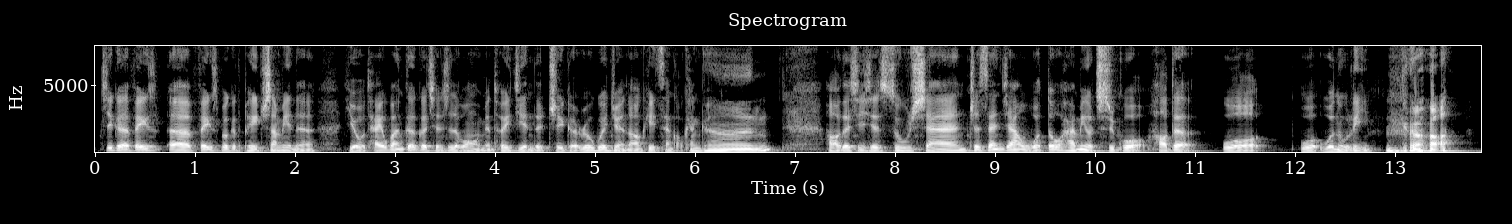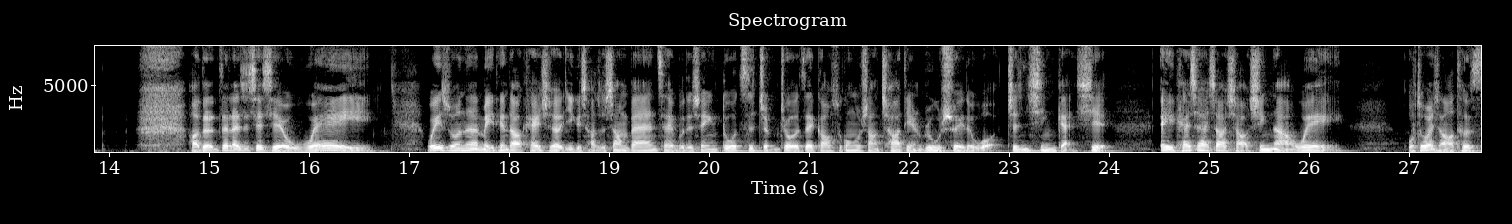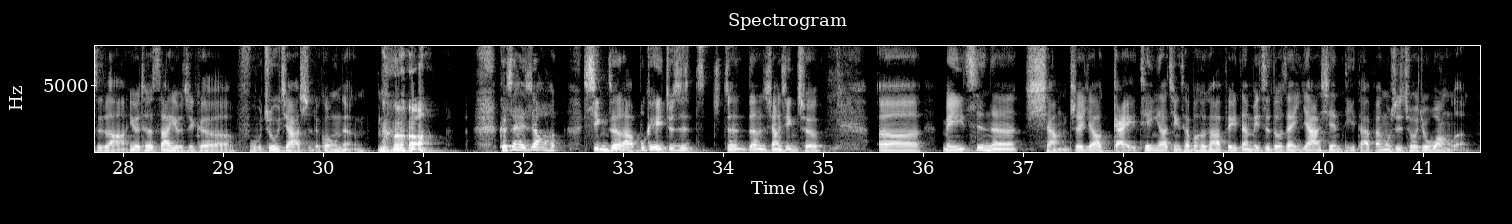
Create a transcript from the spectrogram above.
这个 face 呃 Facebook 的 page 上面呢，有台湾各个城市的网友们推荐的这个肉桂卷呢，可以参考看看。好的，谢谢苏珊，这三家我都还没有吃过。好的，我我我努力。好的，再来是谢谢喂。喂说呢，每天都要开车一个小时上班，蔡伯的声音多次拯救了在高速公路上差点入睡的我，真心感谢。哎，开车还是要小心呐，喂。我突然想到特斯拉，因为特斯拉有这个辅助驾驶的功能，可是还是要醒着啦，不可以就是真真的相信车。呃，每一次呢，想着要改天要请蔡伯喝咖啡，但每次都在压线抵达办公室之后就忘了。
